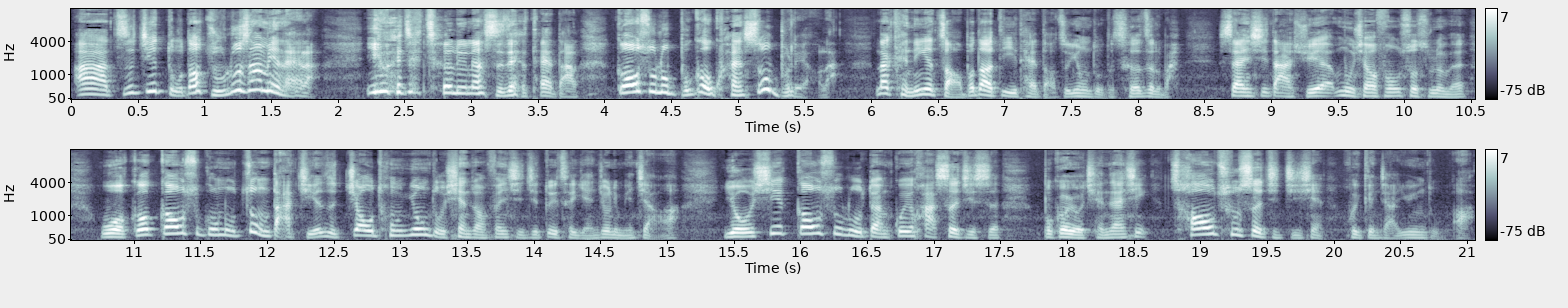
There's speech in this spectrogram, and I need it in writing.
啊，直接堵到主路上面来了，因为这车流量实在是太大了，高速路不够宽，受不了了。那肯定也找不到第一台导致拥堵的车子了吧？山西大学穆霄峰硕士论文《我国高速公路重大节日交通拥堵现状分析及对策研究》里面讲啊，有些高速路段规划设计时不够有前瞻性，超出设计极限会更加拥堵啊。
